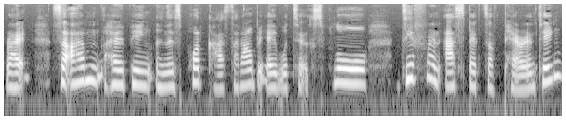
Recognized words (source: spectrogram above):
right? So I'm hoping in this podcast that I'll be able to explore different aspects of parenting,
